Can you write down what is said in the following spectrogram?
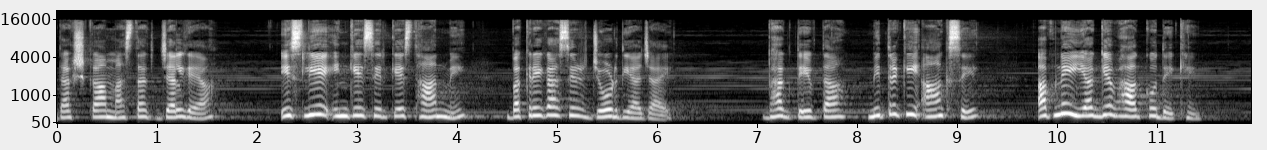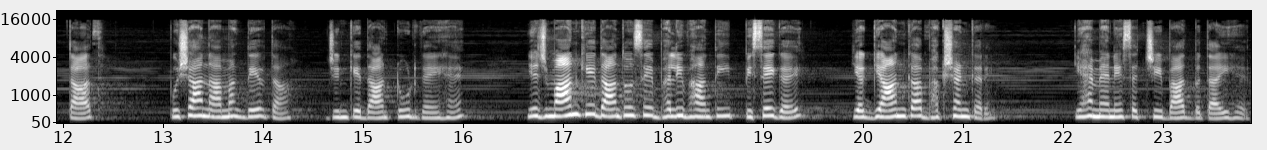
दक्ष का मस्तक जल गया, इसलिए इनके सिर के स्थान में बकरे का सिर जोड़ दिया जाए। भक्त देवता मित्र की आँख से अपने यज्ञ भाग को देखें। तात पुषा नामक देवता, जिनके दांत टूट गए हैं, यजमान के दांतों से भली भांति पिसे गए, या ज्ञान का भक्षण करें। यह मैंने सच्ची बात बताई है।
